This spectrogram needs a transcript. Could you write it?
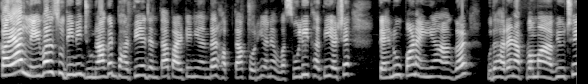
કયા લેવલ સુધીની જુનાગઢ ભારતીય જનતા પાર્ટીની અંદર હપ્તાખોરી અને વસૂલી થતી હશે તેનું પણ અહીંયા આગળ ઉદાહરણ આપવામાં આવ્યું છે.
